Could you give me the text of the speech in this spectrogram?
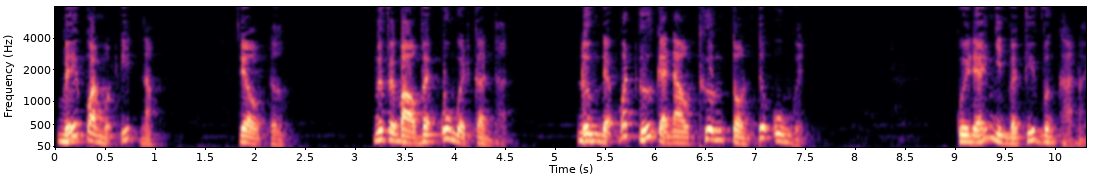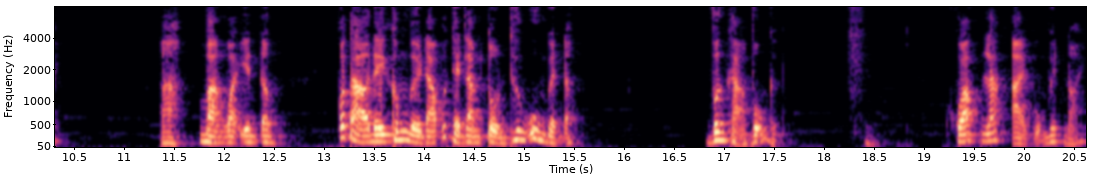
bế quan một ít năm. Tiểu tử, ngươi phải bảo vệ U Nguyệt cẩn thận. Đừng để bất cứ kẻ nào thương tổn tới U Nguyệt. Quỷ đế nhìn về phía Vương Khả nói. À, bà ngoại yên tâm. Có ta ở đây không người nào có thể làm tổn thương U Nguyệt đâu. Vương Khả vỗ ngực. Khoác lác ai cũng biết nói.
